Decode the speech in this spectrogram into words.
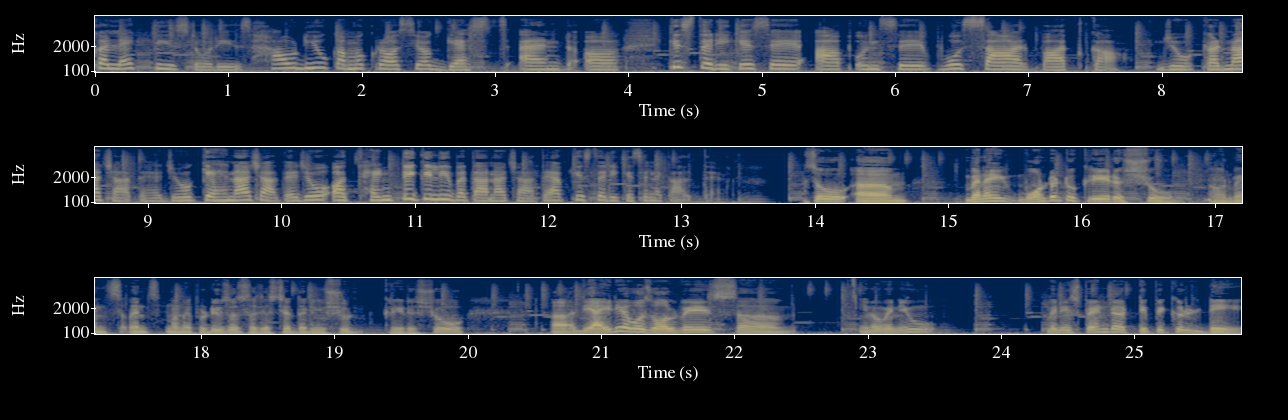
collect the stories how do you come across your guest and किस तरीके से आप उनसे वो सार बात का जो करना चाहते हैं जो कहना चाहते हैं जो ऑथेंटिकली बताना चाहते हैं आप किस तरीके से निकालते हैं? सो So um, when I wanted to create a show, or when when my producer suggested that you should create a show, uh, the idea was always, um, you know, when you when you spend a typical day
